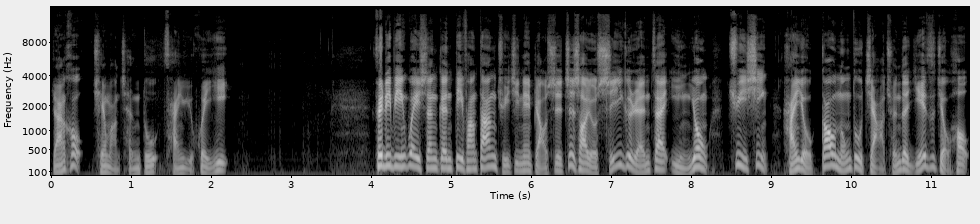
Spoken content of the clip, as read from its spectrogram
然后前往成都参与会议。菲律宾卫生跟地方当局今天表示，至少有十一个人在饮用巨性含有高浓度甲醇的椰子酒后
